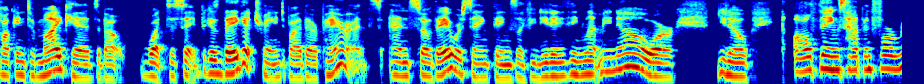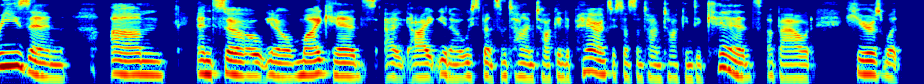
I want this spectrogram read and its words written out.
talking to my kids about what to say because they get trained by their parents. And so they were saying things like if you need anything let me know or you know all things happen for a reason. Um and so you know my kids i i you know we spent some time talking to parents. We spent some time talking to kids about here's what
